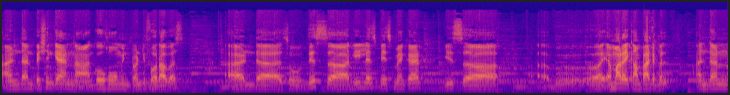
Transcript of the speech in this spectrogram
And then patient can uh, go home in 24 hours and uh, so this uh, leadless pacemaker is uh, MRI compatible. And then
